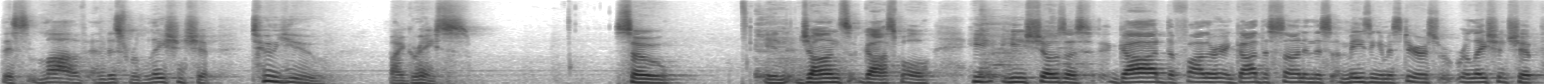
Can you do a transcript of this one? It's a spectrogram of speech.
this love and this relationship to you by grace. So, in John's Gospel, he, he shows us God the Father and God the Son in this amazing and mysterious relationship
